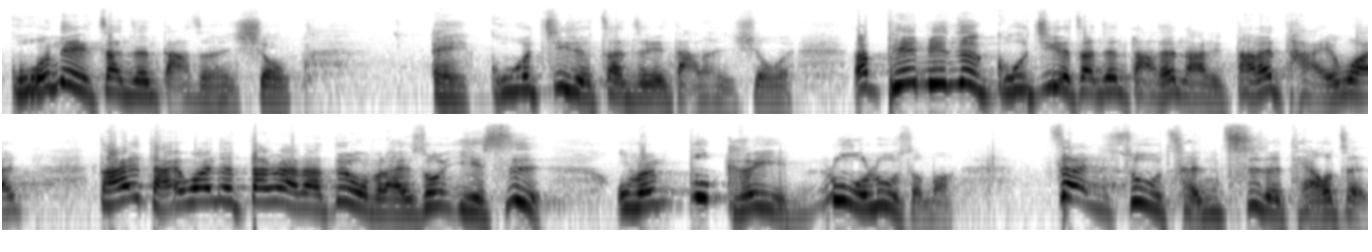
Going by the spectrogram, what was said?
国内战争打得很凶。哎，国际的战争也打得很凶哎，那偏偏这个国际的战争打在哪里？打在台湾，打在台湾呢当然了，对我们来说也是，我们不可以落入什么战术层次的调整，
